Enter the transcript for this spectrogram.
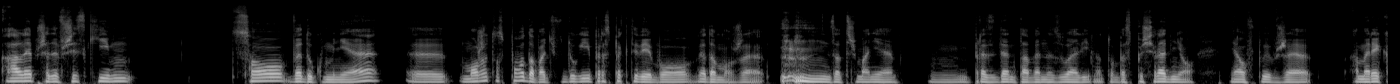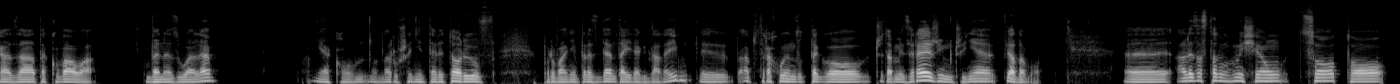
ale przede wszystkim, co według mnie y, może to spowodować w długiej perspektywie, bo wiadomo, że zatrzymanie mm, prezydenta Wenezueli, no to bezpośrednio miało wpływ, że Ameryka zaatakowała Wenezuelę jako no, naruszenie terytoriów, porwanie prezydenta i tak dalej. Y, abstrahując od tego, czy tam jest reżim, czy nie, wiadomo. Y, ale zastanówmy się, co to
